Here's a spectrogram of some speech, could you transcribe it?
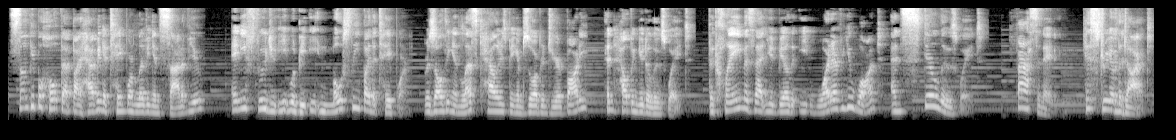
Some people hope that by having a tapeworm living inside of you, any food you eat would be eaten mostly by the tapeworm, resulting in less calories being absorbed into your body and helping you to lose weight. The claim is that you'd be able to eat whatever you want and still lose weight. Fascinating. History of the diet.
